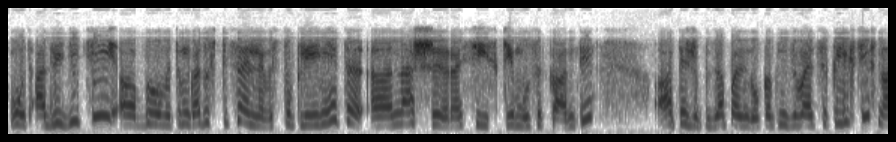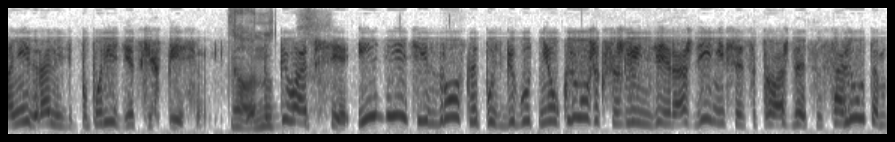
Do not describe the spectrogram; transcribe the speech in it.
Вот. А для детей э, было в этом году специальное выступление. Это э, наши российские музыканты, опять же, запомнил, как называется коллектив, но они играли попури детских песен. А, вот, ну... Успевают все. И дети, и взрослые, пусть бегут неуклюже, к сожалению, день рождения, все это сопровождается салютом.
